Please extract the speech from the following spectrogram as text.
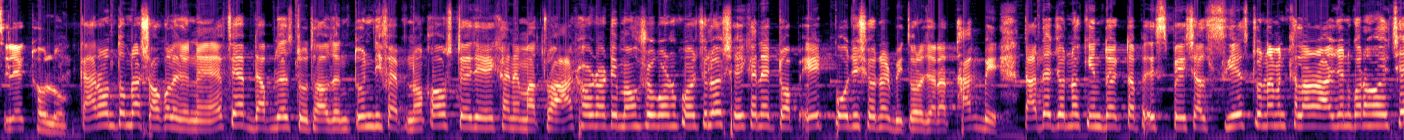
সিলেক্ট হলো। কারণ তোমরা সকলের জন্য F F WS two thousand twenty five knockout স্টেজে এখানে মাত্র আঠারোটা টিম অংশগ্রহণ করেছিল, সেইখানে টপ এইট পজিশনের ভিতরে যারা থাকবে, তাদের জন্য কিন্তু একটা স্পেশাল সিএস টুর্নামেন্ট খেলার আয়োজন করা হয়েছে।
